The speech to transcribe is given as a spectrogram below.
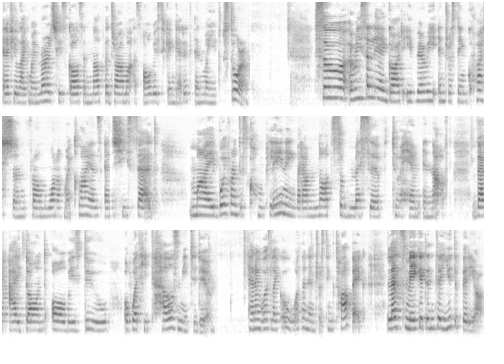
And if you like my merch, his goals and not the drama, as always, you can get it in my YouTube store. So recently I got a very interesting question from one of my clients and she said, my boyfriend is complaining that I'm not submissive to him enough, that I don't always do what he tells me to do. And I was like, oh, what an interesting topic. Let's make it into a YouTube video.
